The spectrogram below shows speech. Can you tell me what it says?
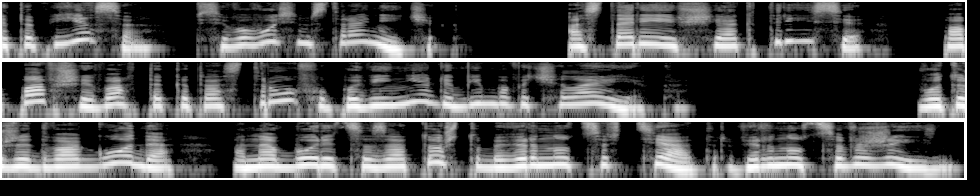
Эта пьеса всего восемь страничек о стареющей актрисе, попавшей в автокатастрофу по вине любимого человека. Вот уже два года она борется за то, чтобы вернуться в театр, вернуться в жизнь.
